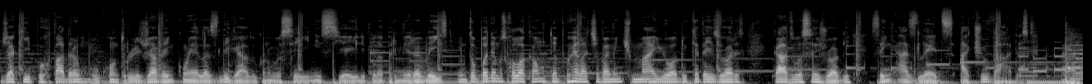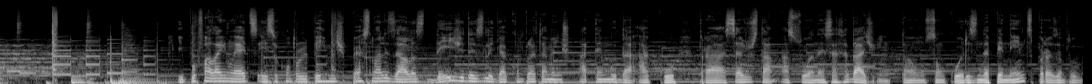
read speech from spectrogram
já que por padrão o controle já vem com elas ligado quando você inicia ele pela primeira vez. Então podemos colocar um tempo relativamente maior do que 10 horas caso você jogue sem as LEDs ativadas. E por falar em LEDs, esse controle permite personalizá-las desde desligar completamente até mudar a cor para se ajustar à sua necessidade. Então são cores independentes, por exemplo,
